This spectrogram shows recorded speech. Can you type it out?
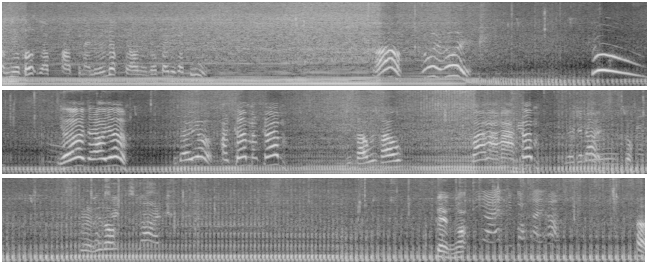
อันนี้ก็อย่าพาไปไหนเลยเลือกเราเนี่ยเราไปได้แค่ที่อ้าวลุยลุยเยอะจะเอาเยอะได้เยอะอันเกิมมันเกิมวิเขาวิเขามามามาเกิมเดี๋ยวจะได้จบเก่งนี่เนาะเก่งเนาะนี่ไงจีกองไหนฮะอะ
